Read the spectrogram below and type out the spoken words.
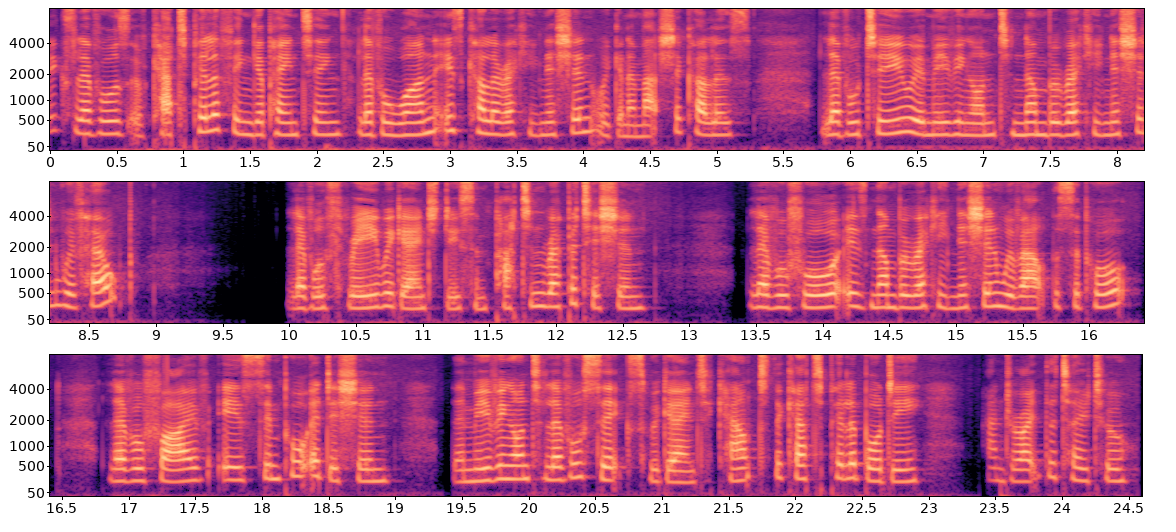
Six levels of caterpillar finger painting. Level one is colour recognition. We're going to match the colours. Level two, we're moving on to number recognition with help. Level three, we're going to do some pattern repetition. Level four is number recognition without the support. Level five is simple addition. Then moving on to level six, we're going to count the caterpillar body and write the total.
